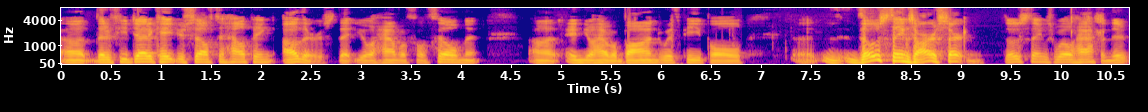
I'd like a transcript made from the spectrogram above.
Uh, that if you dedicate yourself to helping others, that you'll have a fulfillment uh, and you'll have a bond with people uh, those things are certain. Those things will happen. There,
